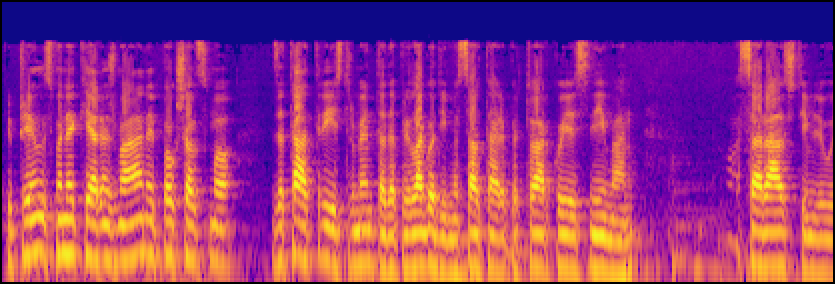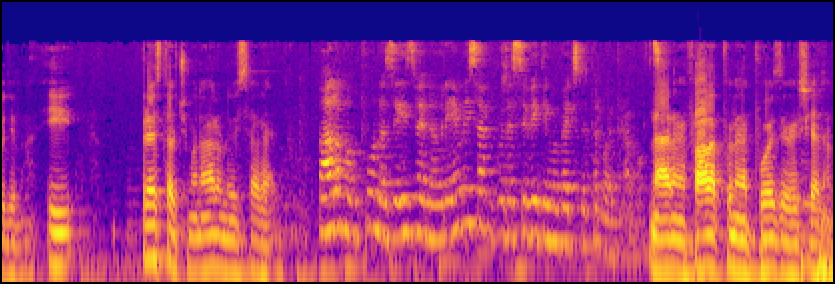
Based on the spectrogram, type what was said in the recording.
pripremili smo neke aranžmane, pokušali smo za ta tri instrumenta da prilagodimo sav taj repertoar koji je sniman sa različitim ljudima. I predstavit ćemo naravno i Sarajevo. Hvala vam puno za izvojeno vrijeme i svakako da se vidimo već na prvoj promociji. Naravno, hvala puno na pozivu još jednom.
